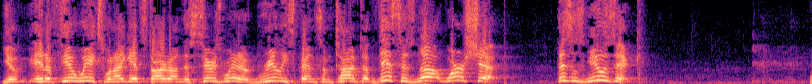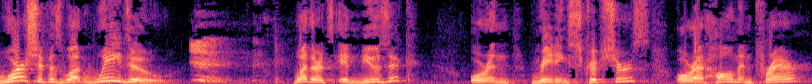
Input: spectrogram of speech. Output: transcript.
You, in a few weeks, when I get started on this series, we're going to really spend some time. This is not worship. This is music. Worship is what we do. Whether it's in music, or in reading scriptures, or at home in prayer.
